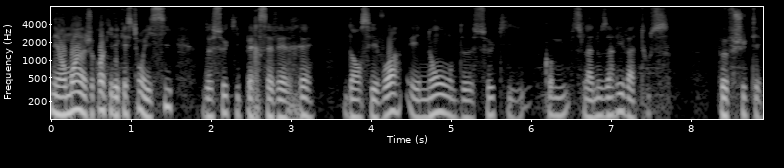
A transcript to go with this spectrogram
Néanmoins, je crois qu'il est question ici de ceux qui persévéreraient dans ces voies et non de ceux qui comme cela nous arrive à tous, peuvent chuter.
